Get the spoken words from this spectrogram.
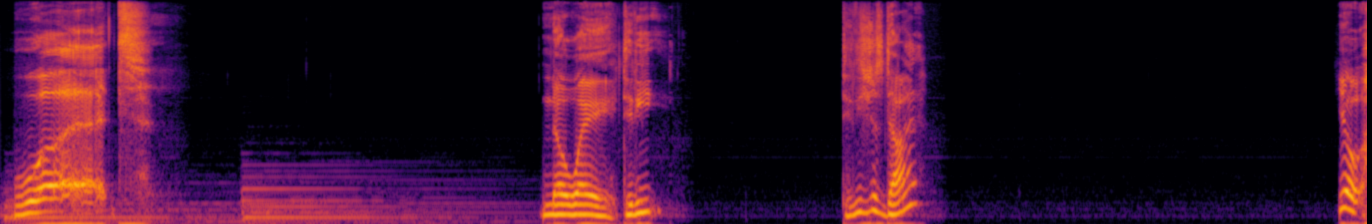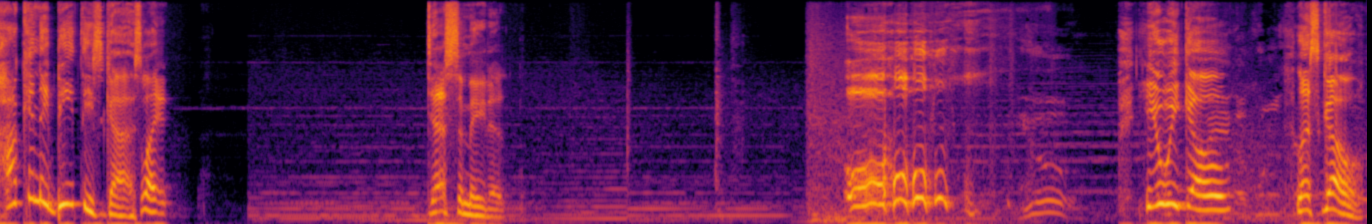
What? No way. Did he? Did he just die? Yo, how can they beat these guys? Like, decimated. Oh, here we go. Let's go.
